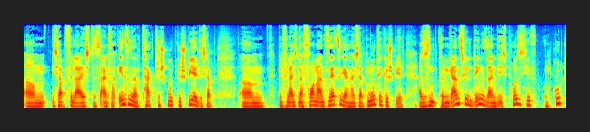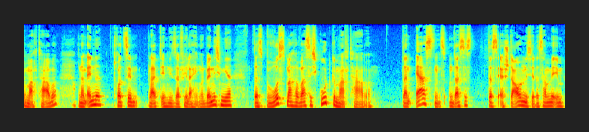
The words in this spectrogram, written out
Ähm, ich habe vielleicht das einfach insgesamt taktisch gut gespielt. Ich hab, ähm, bin vielleicht nach vorne ans Netz gegangen, ich habe mutig gespielt. Also es sind, können ganz viele Dinge sein, die ich positiv und gut gemacht habe. Und am Ende trotzdem bleibt eben dieser Fehler hängen. Und wenn ich mir das bewusst mache, was ich gut gemacht habe, dann erstens, und das ist das Erstaunliche, das haben wir eben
